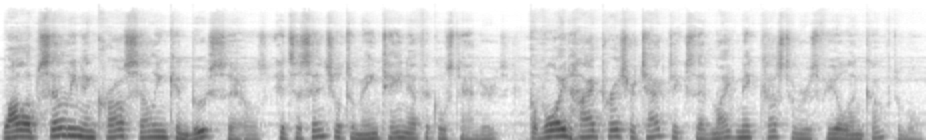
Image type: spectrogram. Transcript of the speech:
While upselling and cross selling can boost sales, it's essential to maintain ethical standards. Avoid high pressure tactics that might make customers feel uncomfortable.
